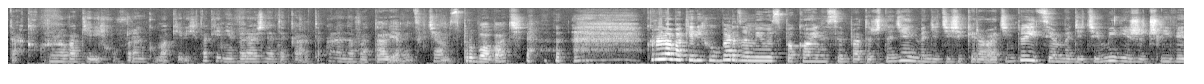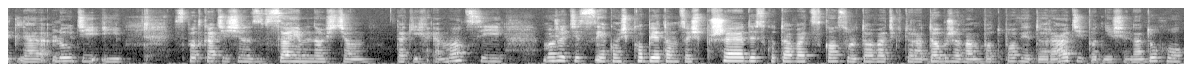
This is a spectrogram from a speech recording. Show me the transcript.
Tak, królowa kielichów w ręku ma kielich. Takie niewyraźne te karty, ale nowa talia, więc chciałam spróbować. królowa kielichów, bardzo miły, spokojny, sympatyczny dzień. Będziecie się kierować intuicją, będziecie mili, życzliwi dla ludzi i spotkacie się z wzajemnością takich emocji. Możecie z jakąś kobietą coś przedyskutować, skonsultować, która dobrze Wam podpowie, doradzi, podniesie na duchu.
